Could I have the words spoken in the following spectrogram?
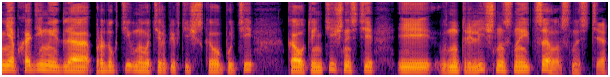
необходимый для продуктивного терапевтического пути – к аутентичности и внутриличностной целостности,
